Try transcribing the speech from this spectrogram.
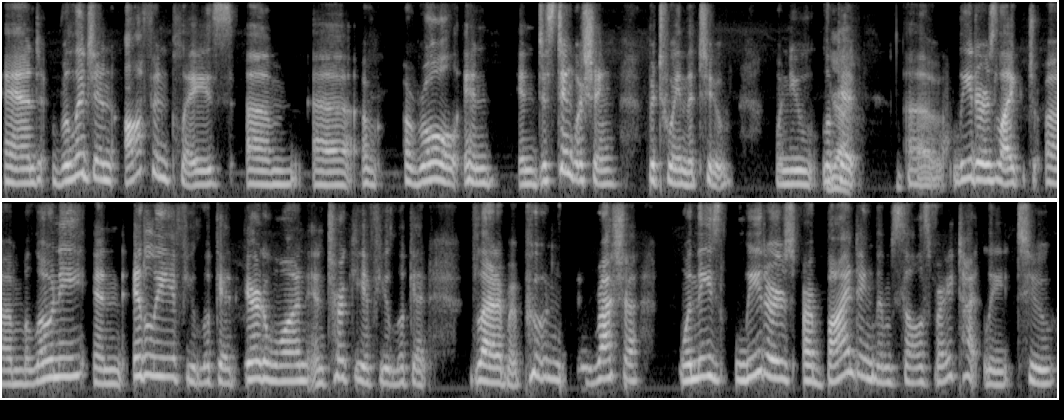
And religion often plays um, a, a, role in, in distinguishing between the two. When you look yeah. at uh, leaders like uh, Meloni in Italy, if you look at Erdogan in Turkey, if you look at Vladimir Putin in Russia, when these leaders are binding themselves very tightly to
